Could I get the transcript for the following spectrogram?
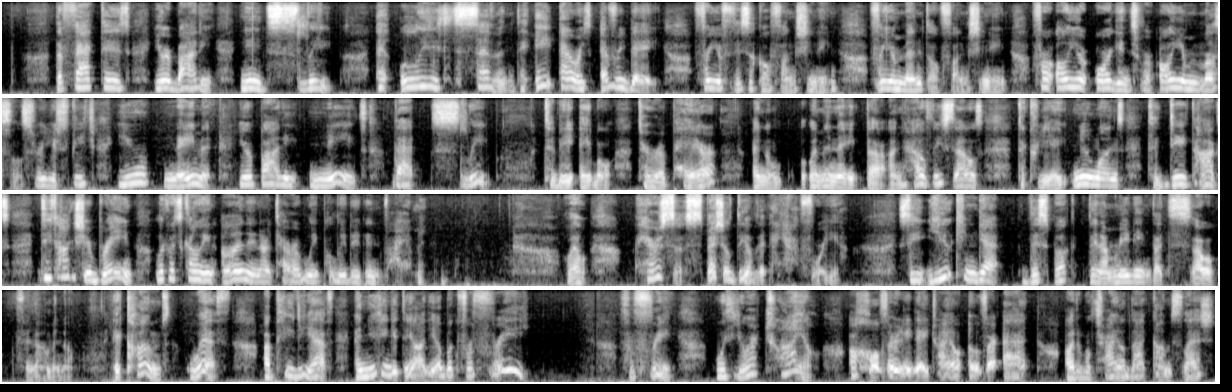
The fact is your body needs sleep at least seven to eight hours every day for your physical functioning, for your mental functioning, for all your organs, for all your muscles, for your speech, you name it. Your body needs that sleep to be able to repair and eliminate the unhealthy cells, to create new ones, to detox. Detox your brain. Look what's going on in our terribly polluted environment. Well, here's a special deal that I have for you. See, you can get this book that I'm reading that's so phenomenal. It comes with a PDF, and you can get the audiobook for free. For free with your trial, a whole 30-day trial over at audibletrial.com slash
